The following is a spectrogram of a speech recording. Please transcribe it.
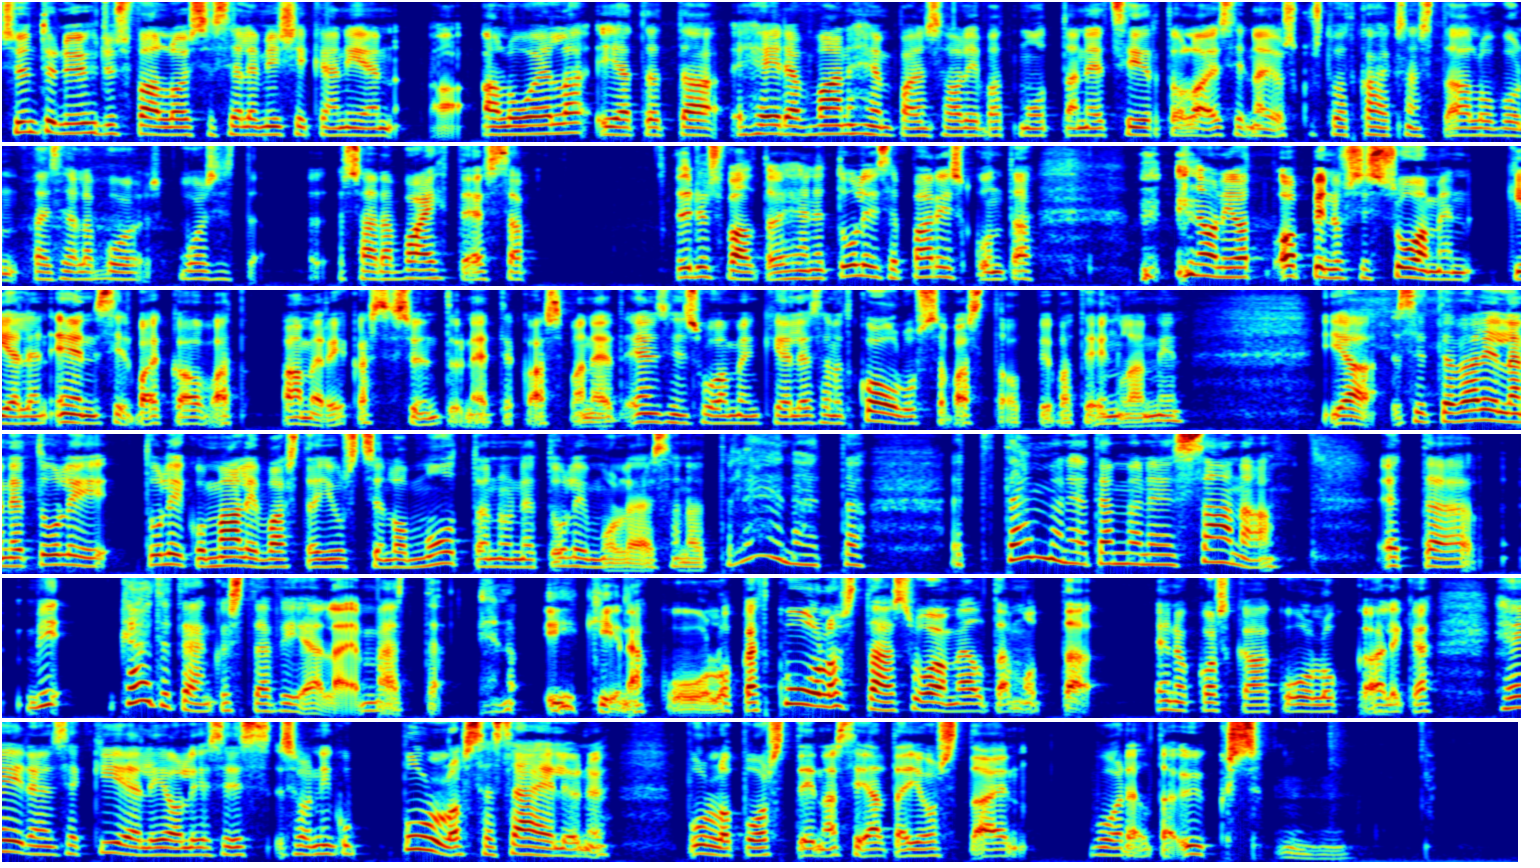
syntynyt Yhdysvalloissa siellä Michiganien alueella ja tota, heidän vanhempansa olivat muuttaneet siirtolaisina joskus 1800-luvun tai siellä vuos- vuosista saada vaihteessa Yhdysvaltoihin. Ne tuli se pariskunta, oli oppinut siis suomen kielen ensin, vaikka ovat Amerikassa syntyneet ja kasvaneet. Ensin suomen kielen ja sanoit, että koulussa vasta oppivat englannin. Ja sitten välillä ne tuli, tuli, kun mä olin vasta just silloin muuttanut, ne tuli mulle ja sanoi, että Leena, että, että tämmöinen ja tämmöinen sana, että mi, käytetäänkö sitä vielä? Ja mä, että en ole ikinä kuullutkaan. Että kuulostaa suomelta, mutta en ole koskaan kuullutkaan. Eli heidän se kieli oli siis, se on niin kuin pullossa säilynyt pullopostina sieltä jostain vuodelta yksi, mm-hmm.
